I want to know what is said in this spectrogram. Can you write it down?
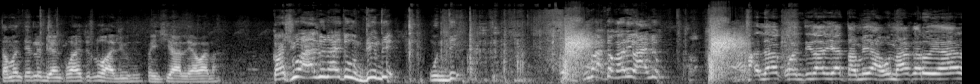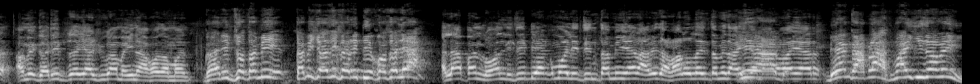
તમને કેટલી બેંક વાળા કેટલું હાલ્યું છે? પૈસા લેવાના? કશું આલ્યું નહીં તું ઊંધી ઊંધી ઊંધી. વાતો કરી આલ્યું? અલ્યા કોંતીલાલ યાર તમે આવું ના કરો યાર. અમે ગરીબ છો યાર શું કામ અહીં નાખો તમને ગરીબ છો તમે? તમે ચોથી ગરીબ દેખો છો લ્યા? અલ્યા પણ લોન લીધી બેંકમાં લીધી તમે યાર આવી દવાલો લઈને તમે મારવા યાર. બેંક આપણા હાથમાં આવી ગઈ છે ભાઈ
